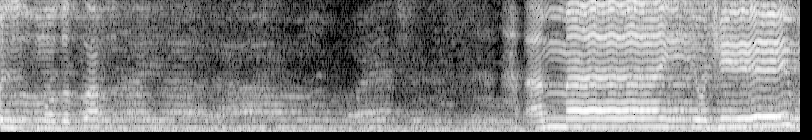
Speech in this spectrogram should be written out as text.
المضطر أما يجيب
